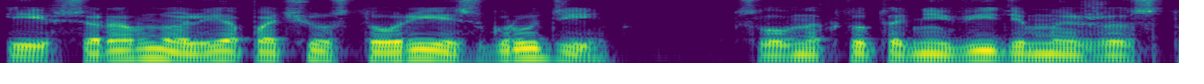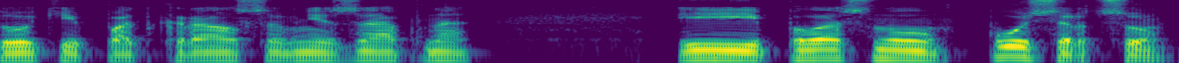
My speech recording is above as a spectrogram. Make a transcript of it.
И все равно Илья почувствовал резь в груди, словно кто-то невидимый жестокий подкрался внезапно и полоснул по сердцу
